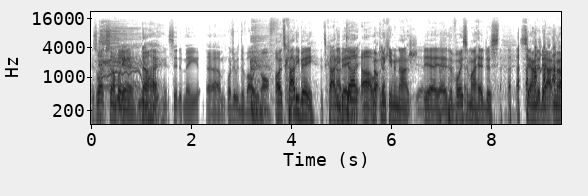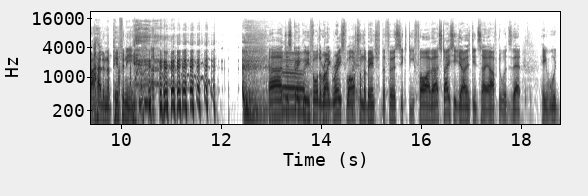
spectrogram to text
It's like somebody. Yeah. No, instead of me. Um, Watch it with the volume off. Oh, it's Cardi B. It's Cardi, B. Cardi- oh, not okay. Nicki Minaj. Yeah. Yeah. yeah, The voice in my head just sounded out, and I had an epiphany. Uh, just quickly before the break, Reece Walsh on the bench for the first 65. Uh, Stacey Jones did say afterwards that he would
